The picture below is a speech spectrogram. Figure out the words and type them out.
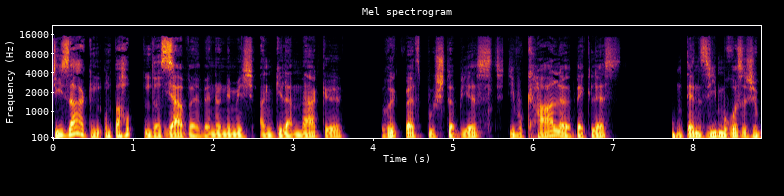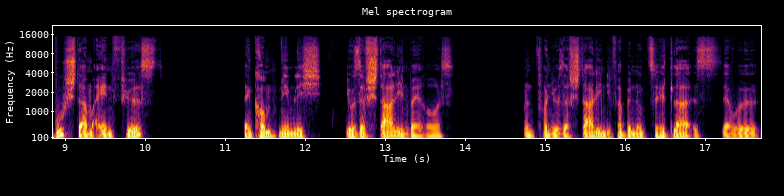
die sagen und behaupten das. Ja, weil wenn du nämlich Angela Merkel rückwärts buchstabierst, die Vokale weglässt und dann sieben russische Buchstaben einführst, dann kommt nämlich Josef Stalin bei raus. Und von Josef Stalin die Verbindung zu Hitler ist ja wohl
